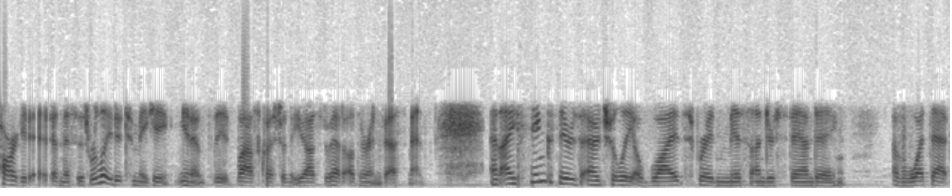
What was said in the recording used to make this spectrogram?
targeted. And this is related to making, you know, the last question that you asked about other investments. And I think there's actually a widespread misunderstanding of what that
